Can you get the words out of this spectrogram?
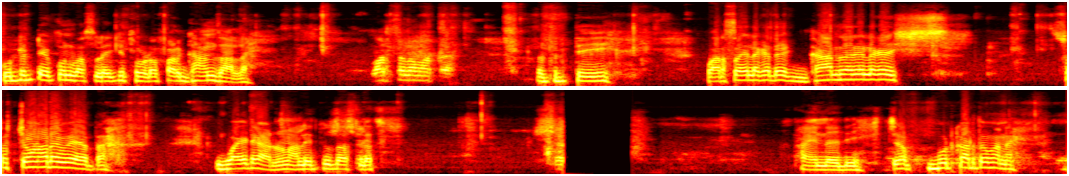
कुठं टेकून बसलाय की थोडाफार घाण झालाय? वर्षाला माता आता ते वारसायला का ते घाण झालेलं काय? स्वच्छ होणार वेळ आता. वाईट घालून आले तूच असल्याच फायनली चप बोट काढतो का नाही?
